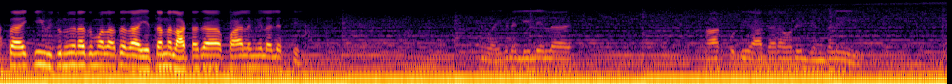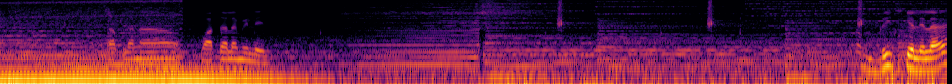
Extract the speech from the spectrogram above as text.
असं आहे की विचारून जाणार तुम्हाला आता येताना लाटाच्या पाहायला मिळाल्या असतील. इकडे लिहिलेलं आहे फार कोटी आधारावरील जंगले. आपल्याला वाचायला मिळेल. ब्रिज केलेला आहे.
